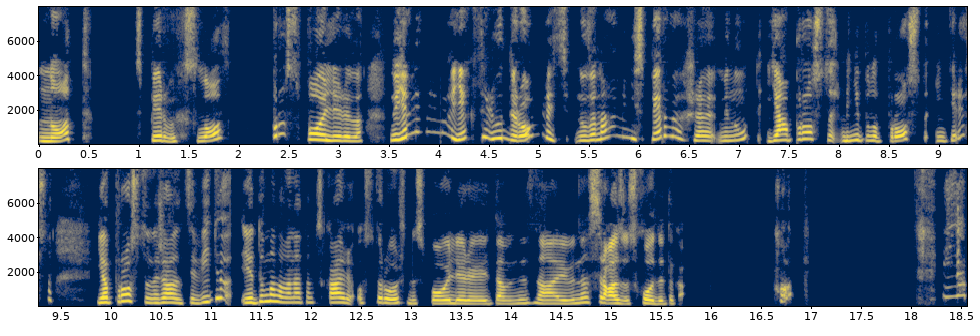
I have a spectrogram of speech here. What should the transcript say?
нот, з перших слов проспойлерила. Ну я не як це люди роблять. Ну вона мені з перших же минут, я просто, мені було просто інтересно. Я просто нажала це відео, я думала, вона там скаже осторожно, спойлери, там не знаю. Вона сразу сходу така. Хоп. І я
